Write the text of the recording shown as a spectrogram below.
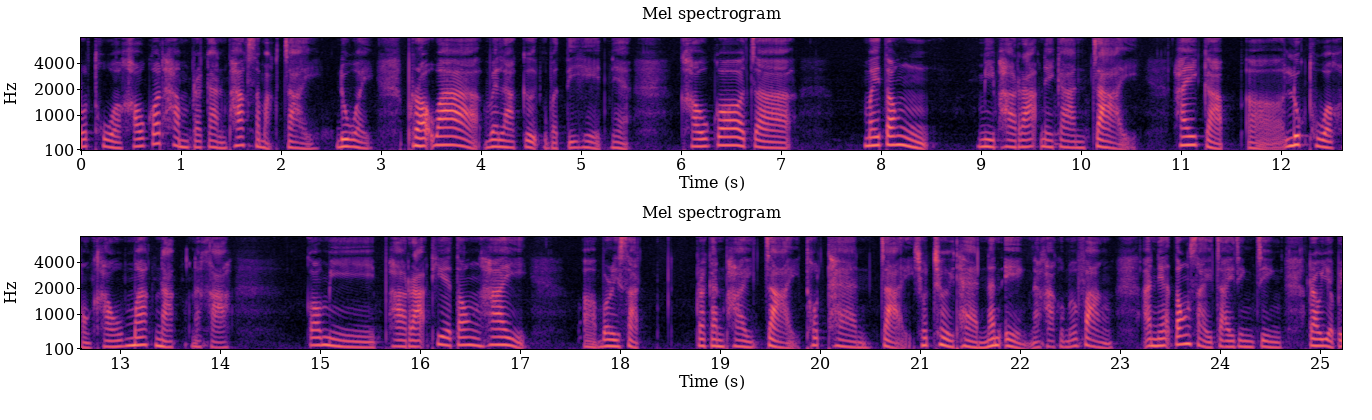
รถทัวร์เขาก็ทำประกันภาคสมัครใจด้วย เพราะว่าเวลาเกิดอุบัติเหตุเนี่ยเขาก็จะไม่ต้อง มีภาระในการจ่ายให้กับลูกทัวร์ของเขามากนักนะคะ ก็มีภาระที่จะต้องให้บริษัทประกันภัยจ่ายทดแทน จ่ายชดเชยแทนนั่นเองนะคะ คุณผู้ฟัง อันเนี้ยต้องใส่ใจจริง ๆ เราอย่าไป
